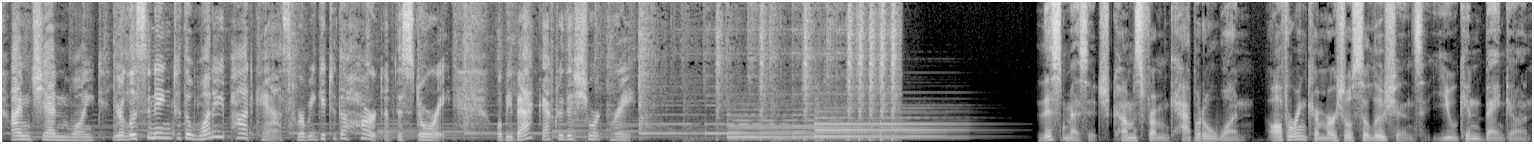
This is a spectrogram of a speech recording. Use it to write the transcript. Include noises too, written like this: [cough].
I'm Jen White. You're listening to the 1A podcast where we get to the heart of the story. We'll be back after this short break. This message comes from Capital One, offering commercial solutions you can bank on.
